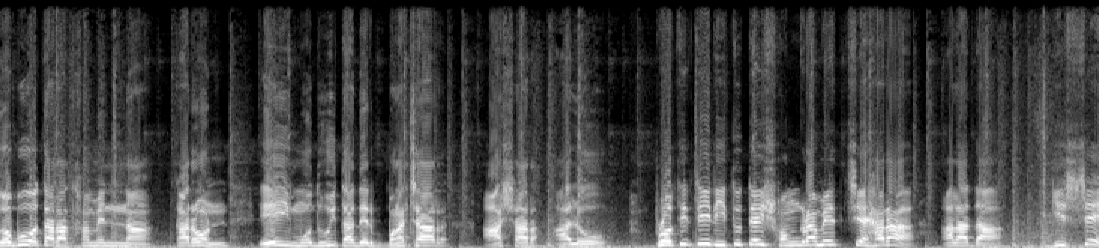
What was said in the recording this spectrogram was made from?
তবুও তারা থামেন না, কারণ এই মধুই তাদের বাঁচার আশার আলো। প্রতিটি ঋতুতেই সংগ্রামের চেহারা আলাদা। গ্রীষ্মে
